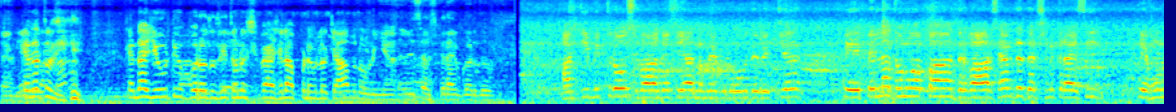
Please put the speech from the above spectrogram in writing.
ਕਹਿੰਦਾ ਤੁਸੀਂ ਕਹਿੰਦਾ ਯੂਟਿਊਬਰੋ ਤੁਸੀਂ ਤੁਹਾਨੂੰ ਸਪੈਸ਼ਲ ਆਪਣੇ ਵੱਲੋਂ ਚਾਹ ਪਿਲਾਉਣੀ ਆ। ਵੀ ਸਬਸਕ੍ਰਾਈਬ ਕਰ ਦਿਓ। ਹਾਂਜੀ ਮਿੱਤਰੋ ਸਵਾਗਤ ਹੈ ਨਵੇਂ ਵਲੋਗ ਦੇ ਵਿੱਚ। ਤੇ ਪਹਿਲਾਂ ਤੁਹਾਨੂੰ ਆਪਾਂ ਦਰਬਾਰ ਸਾਹਿਬ ਦੇ ਦਰਸ਼ਨ ਕਰਾਏ ਸੀ ਤੇ ਹੁਣ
